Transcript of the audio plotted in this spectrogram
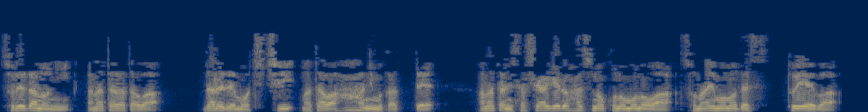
それなのにあなた方は誰でも父または母に向かってあなたに差し上げるはずのこのものは供え物ですと言えば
